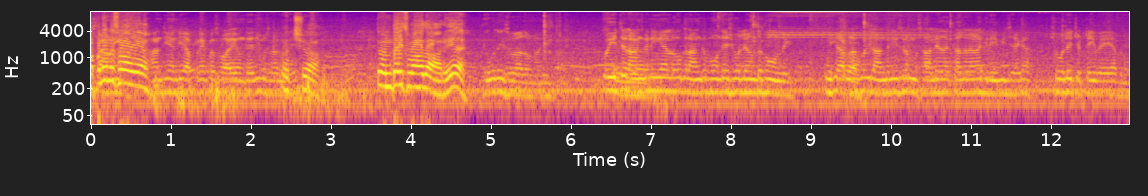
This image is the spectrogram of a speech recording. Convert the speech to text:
ਆਪਣੇ ਪਸਵਾਏ ਆ? ਹਾਂਜੀ ਹਾਂਜੀ ਆਪਣੇ ਪਸਵਾਏ ਹੁੰਦੇ ਜੀ ਮਸਾਲੇ। ਅੱਛਾ। ਤੇ ਉਹਦਾ ਹੀ ਸਵਾਦ ਆ ਰਿਹਾ ਹੈ। ਉਹਦਾ ਹੀ ਸਵਾਦ ਆਉਣਾ ਜੀ। ਕੋਈ ਇਹ ਚ ਰੰਗ ਨਹੀਂ ਹੈ ਲੋਕ ਰੰਗ ਪਾਉਂਦੇ ਆ ਛੋਲਿਆਂ ਨੂੰ ਦਿਖਾਉਣ ਲਈ। ਠੀਕ ਹੈ ਆਪਣਾ ਕੋਈ ਰੰਗ ਨਹੀਂ ਸਿਰਫ ਮਸਾਲੇ ਦਾ ਕਲਰ ਵਾਲਾ ਗ੍ਰੇਵੀ ਚ ਹੈਗਾ। ਛੋਲੇ ਚਿੱਟੇ ਹੀ ਪਏ ਆ ਆਪਣੇ।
